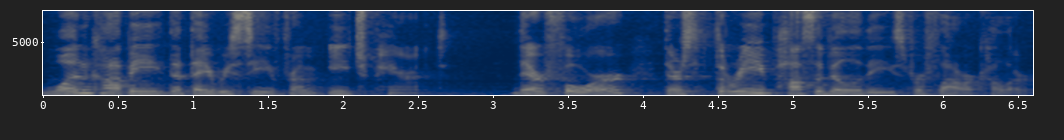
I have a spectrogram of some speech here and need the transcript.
one copy that they receive from each parent. Therefore, there's three possibilities for flower color.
